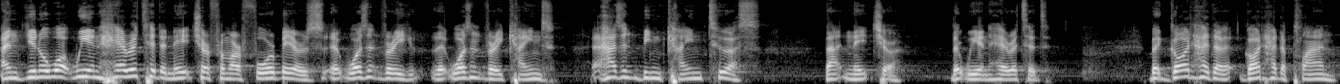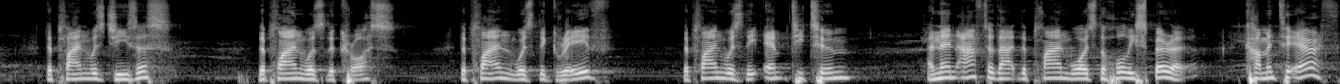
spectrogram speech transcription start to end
And you know what? We inherited a nature from our forebears. It wasn't very, it wasn't very kind. It hasn't been kind to us, that nature that we inherited. But God had a, God had a plan. The plan was Jesus, the plan was the cross, the plan was the grave, the plan was the empty tomb. And then after that, the plan was the Holy Spirit coming to earth,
